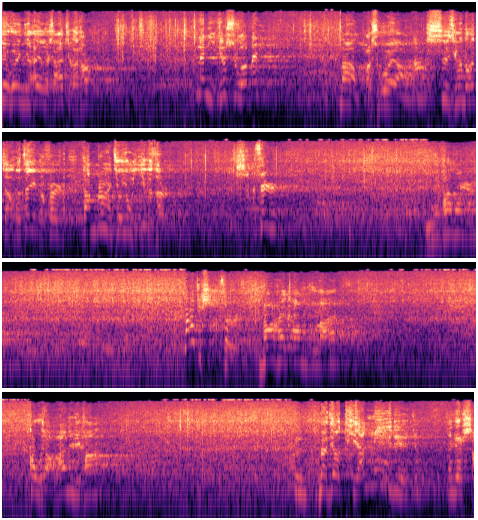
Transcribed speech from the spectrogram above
这回你还有啥折头？那你就说呗。那我说呀，啊事情都整到这个份儿了，干蹦就用一个字儿。啥字儿？你没看那人？那就啥字儿啊？那还看不出来？够啥呢？你看，嗯，那叫甜蜜的，这那叫啥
